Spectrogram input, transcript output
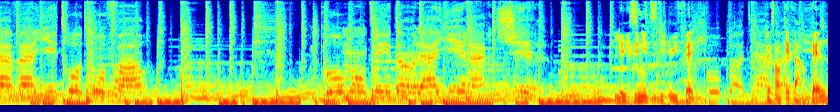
travaillé trop trop fort pour monter dans la hiérarchie. Les inédits des Nuits Fec, Faut pas présenté par Belle,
